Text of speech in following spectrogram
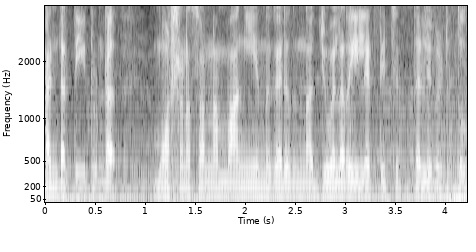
കണ്ടെത്തിയിട്ടുണ്ട്. മോഷണ സ്വർണം വാങ്ങിയെന്ന് കരുതുന്ന ജ്വല്ലറിയിൽ എത്തിച്ച് തെളിവെടുത്തു.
